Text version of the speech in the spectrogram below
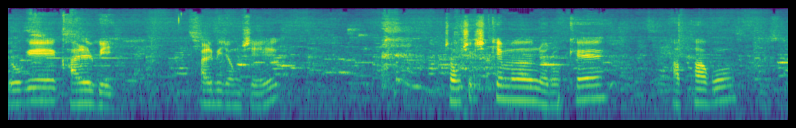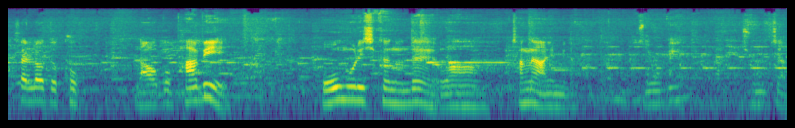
요게 갈비 갈비 정식 정식 시키면 요렇게 밥하고 샐러드 국 나오고 밥이 오물이 시켰는데 와 장난 아닙니다. 요게 중짜.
